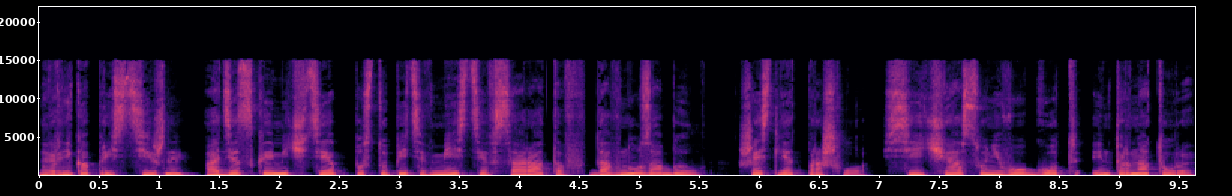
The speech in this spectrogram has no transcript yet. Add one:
наверняка престижный. О детской мечте поступить вместе в Саратов давно забыл. Шесть лет прошло. Сейчас у него год интернатуры.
